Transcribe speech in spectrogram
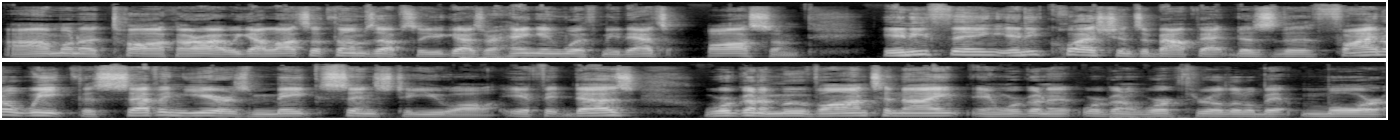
I'm going to talk. All right, we got lots of thumbs up, so you guys are hanging with me. That's awesome. Anything, any questions about that? Does the final week, the seven years, make sense to you all? If it does, we're going to move on tonight, and we're going to we're going to work through a little bit more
